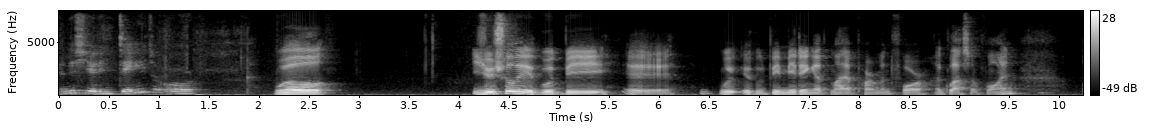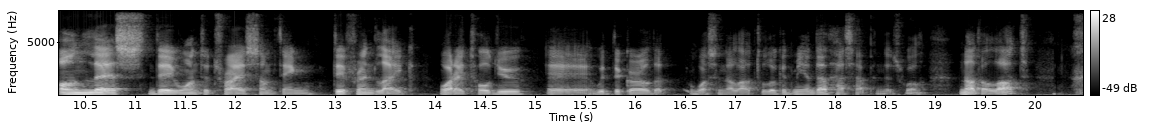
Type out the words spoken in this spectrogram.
initiating date, or Well, usually it would be uh, we, it would be meeting at my apartment for a glass of wine, unless they want to try something different, like what I told you uh, with the girl that wasn't allowed to look at me, and that has happened as well. Not a lot. uh,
